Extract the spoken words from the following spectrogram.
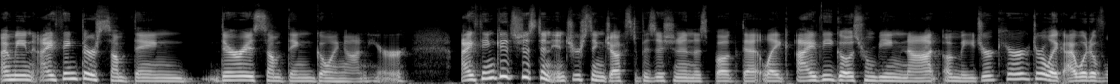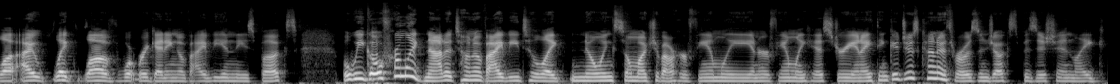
I mean, I think there's something, there is something going on here. I think it's just an interesting juxtaposition in this book that like Ivy goes from being not a major character, like I would have loved, I like love what we're getting of Ivy in these books, but we go from like not a ton of Ivy to like knowing so much about her family and her family history, and I think it just kind of throws in juxtaposition like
